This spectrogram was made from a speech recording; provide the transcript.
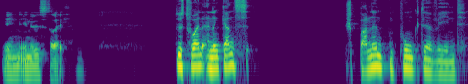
in, in Österreich. Du hast vorhin einen ganz spannenden Punkt erwähnt.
